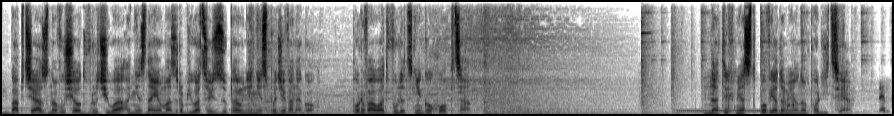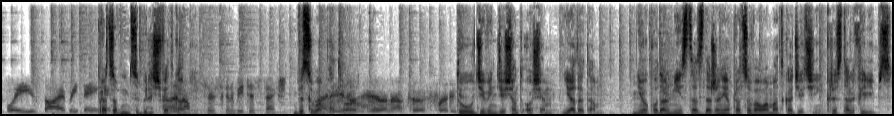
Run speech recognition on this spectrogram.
Babcia znowu się odwróciła, a nieznajoma zrobiła coś zupełnie niespodziewanego. Porwała dwuletniego chłopca. Natychmiast powiadomiono policję. Pracownicy byli świadkami. Wysyłam patrol. Tu 98, jadę tam. Nieopodal miejsca zdarzenia pracowała matka dzieci, Crystal Phillips.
